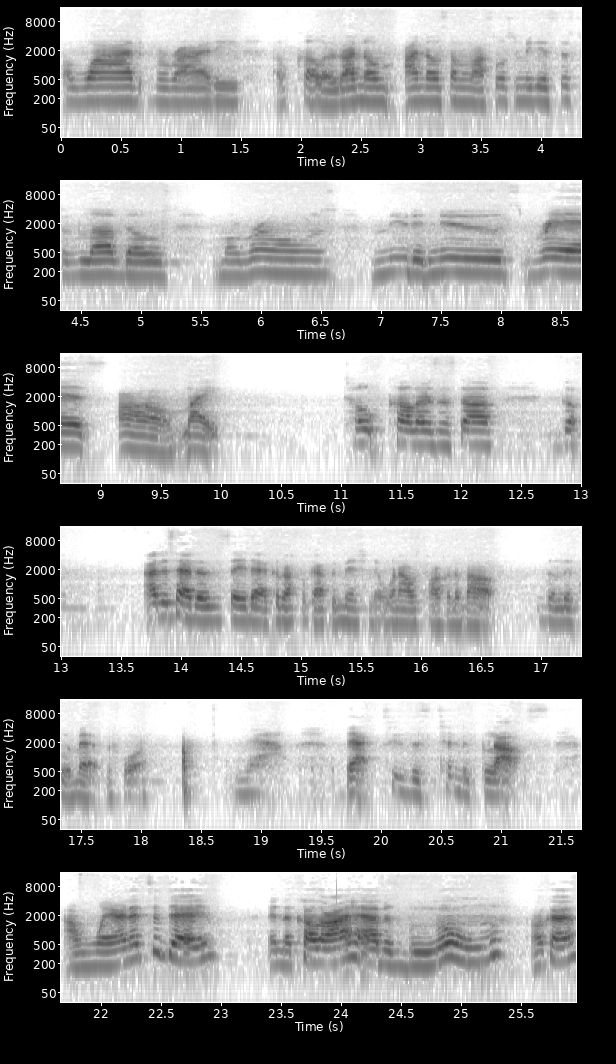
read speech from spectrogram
a wide variety of colors. I know I know some of my social media sisters love those maroons, muted nudes, reds, um, like taupe colors and stuff. Go, I just had to say that because I forgot to mention it when I was talking about the liquid matte before. Now, back to this tender gloss. I'm wearing it today, and the color I have is Bloom, okay?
